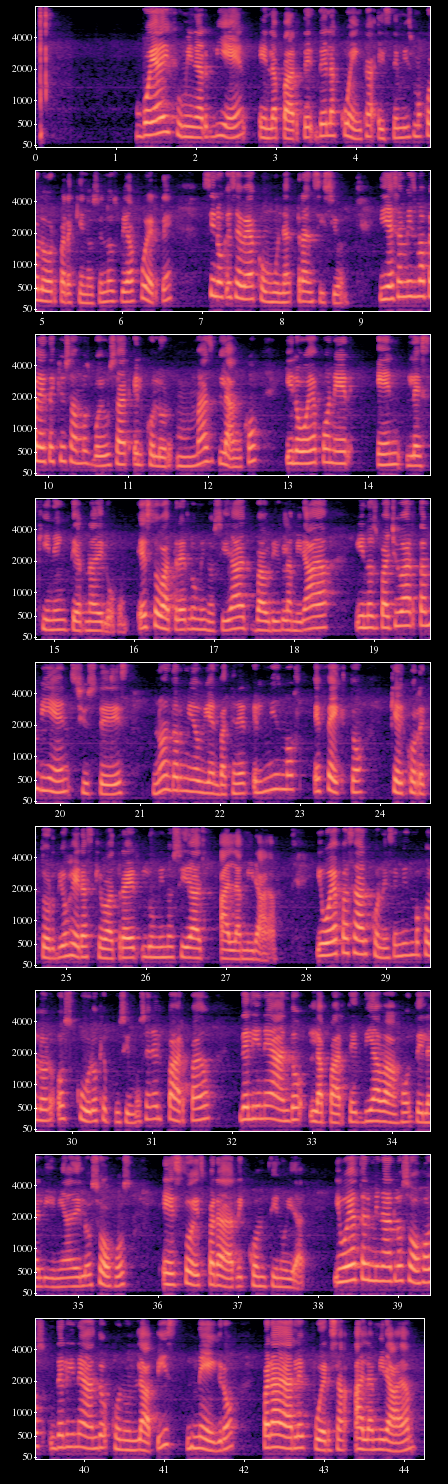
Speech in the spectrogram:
Voy a difuminar bien en la parte de la cuenca este mismo color para que no se nos vea fuerte, sino que se vea como una transición. Y esa misma paleta que usamos voy a usar el color más blanco y lo voy a poner en la esquina interna del ojo. Esto va a traer luminosidad, va a abrir la mirada y nos va a ayudar también, si ustedes no han dormido bien, va a tener el mismo efecto que el corrector de ojeras que va a traer luminosidad a la mirada. Y voy a pasar con ese mismo color oscuro que pusimos en el párpado, delineando la parte de abajo de la línea de los ojos. Esto es para darle continuidad. Y voy a terminar los ojos delineando con un lápiz negro para darle fuerza a la mirada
